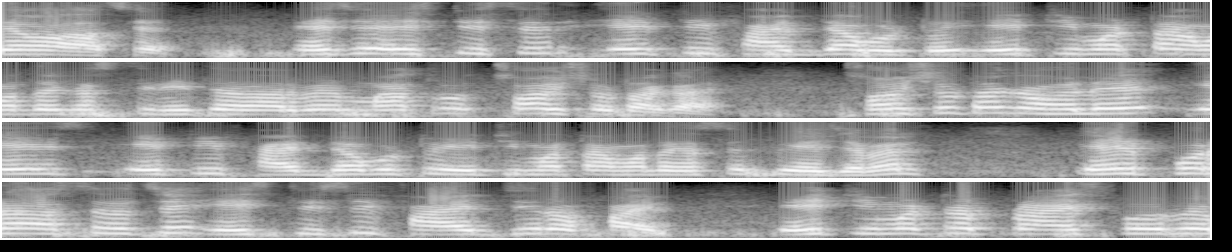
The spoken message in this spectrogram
দেওয়া আছে। এই যে এইচটিসির এইটি ফাইভ ডাবল টু এই ট্রিমারটা আমাদের কাছ থেকে নিতে পারবেন মাত্র ছয়শো টাকায়। ছয়শো টাকা হলে এই এইটি ফাইভ ডাবল টু এই ট্রিমারটা আমাদের কাছে পেয়ে যাবেন। এরপরে আছে হচ্ছে এইচটিসি ফাইভ জিরো ফাইভ এই টিমারটার প্রাইস পড়বে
